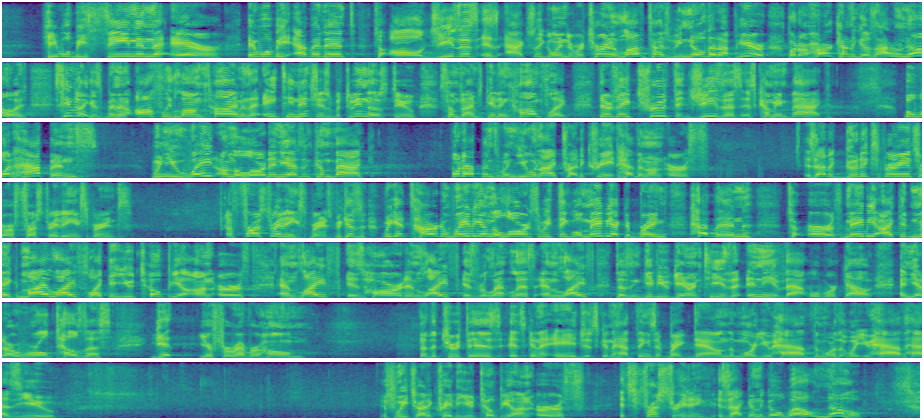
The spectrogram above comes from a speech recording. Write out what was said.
He will be seen in the air. It will be evident to all. Jesus is actually going to return. And a lot of times we know that up here, but our heart kind of goes, I don't know. It seems like it's been an awfully long time, and the 18 inches between those two sometimes get in conflict. There's a truth that Jesus is coming back. But what happens when you wait on the Lord and He hasn't come back? What happens when you and I try to create heaven on earth? Is that a good experience or a frustrating experience? a frustrating experience because we get tired of waiting on the Lord, so we think, well, maybe I could bring heaven to earth. Maybe I could make my life like a utopia on earth, and life is hard, and life is relentless, and life doesn't give you guarantees that any of that will work out. And yet, our world tells us, get your forever home. That the truth is, it's going to age, it's going to have things that break down. The more you have, the more that what you have has you. If we try to create a utopia on earth, it's frustrating. Is that going to go well? No.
